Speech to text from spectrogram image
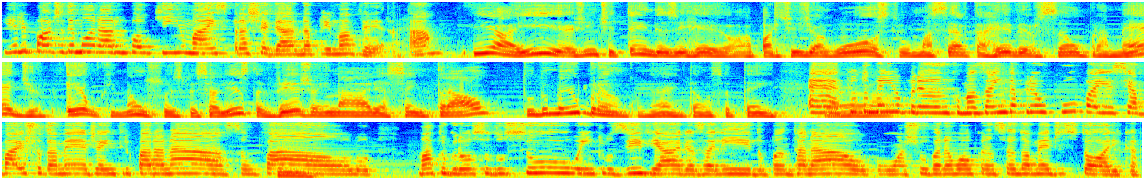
e ele pode demorar um pouquinho mais para chegar na primavera, tá? E aí a gente tem, Desirê, a partir de agosto, uma certa reversão para a média. Eu, que não sou especialista, vejo aí na área central tudo meio branco, né? Então você tem. É, é, tudo meio branco, mas ainda preocupa esse abaixo da média entre Paraná, São Paulo. Sim. Mato Grosso do Sul, inclusive áreas ali do Pantanal, com a chuva não alcançando a média histórica.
